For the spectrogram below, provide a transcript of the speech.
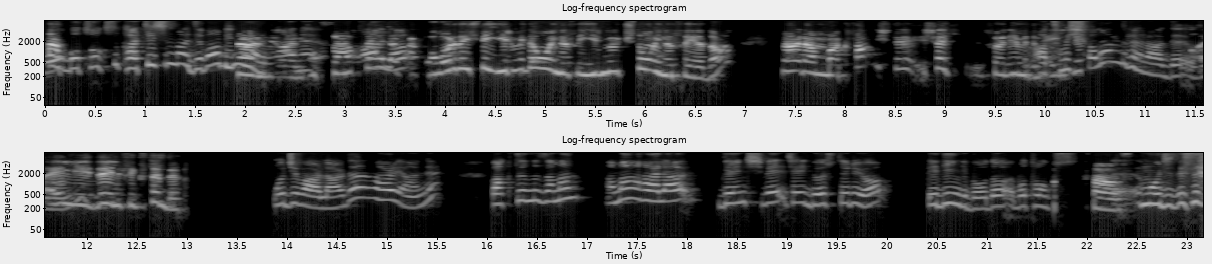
bol botokslu kaç yaşında acaba bilmiyorum yani. yani hala... Orada işte 20'de oynasa, 23'te oynasa ya da nereden baksan işte şey söyleyemedim. 60 50, falandır herhalde. 57, 58 tabii. O civarlarda var yani. Baktığımız zaman ama hala genç ve şey gösteriyor. Dediğin gibi o da botoks e, mucizesi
